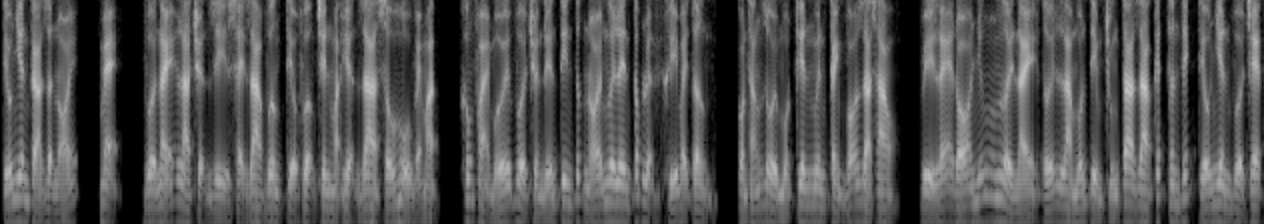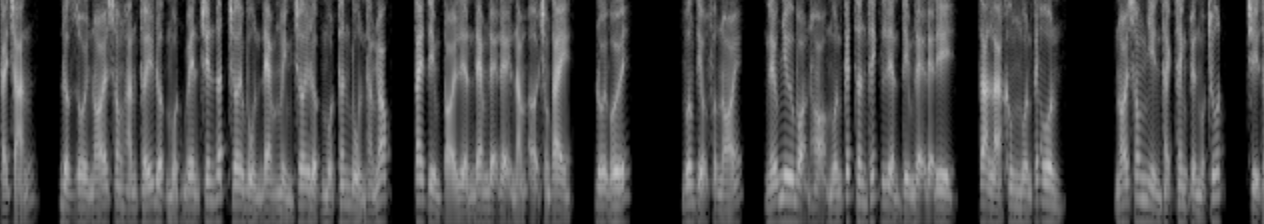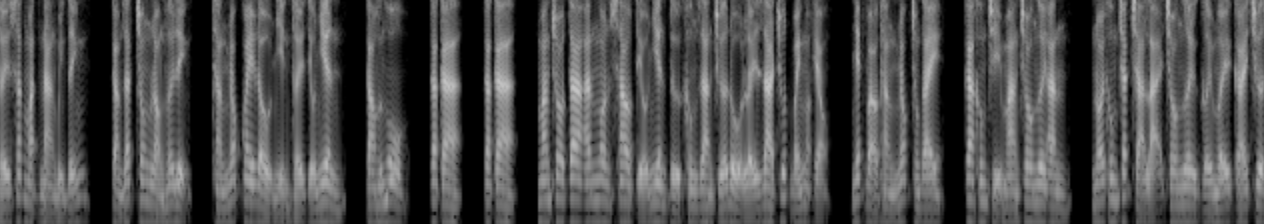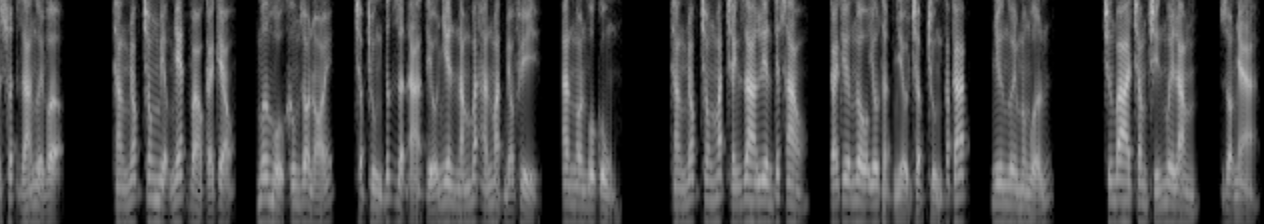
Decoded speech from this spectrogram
Tiểu nhiên cả giận nói, mẹ vừa nãy là chuyện gì xảy ra? Vương tiểu phượng trên mặt hiện ra xấu hổ vẻ mặt, không phải mới vừa chuyển đến tin tức nói ngươi lên cấp luyện khí bảy tầng, còn thắng rồi một thiên nguyên cảnh võ giả sao? Vì lẽ đó những người này tới là muốn tìm chúng ta ra kết thân thích thiếu nhiên vừa che cái chắn được rồi, nói xong hắn thấy được một bên trên đất chơi bùn đem mình chơi được một thân bùn thắng nhóc, tay tìm tòi liền đem đệ đệ nắm ở trong tay. Đối với vương tiểu phượng nói, nếu như bọn họ muốn kết thân thích liền tìm đệ đệ đi, ta là không muốn kết hôn. Nói xong nhìn thạch thanh tuyền một chút, chỉ thấy sắc mặt nàng bình tĩnh, cảm giác trong lòng hơi định, thằng nhóc quay đầu nhìn thấy tiểu nhiên cao hứng hô, ca ca ca ca mang cho ta ăn ngon sao? Tiểu nhiên từ không gian chứa đồ lấy ra chút bánh ngọt kẹo nhét vào thằng nhóc trong tay. Ca không chỉ mang cho ngươi ăn nói không chắc trả lại cho ngươi cưới mấy cái chưa xuất giá người vợ. Thằng nhóc trong miệng nhét vào cái kẹo mơ hồ không do nói chập trùng tức giận ả à, tiểu nhiên nắm bắt hắn mặt béo phì ăn ngon vô cùng. Thằng nhóc trong mắt tránh ra liên tiếp sao cái kia ngâu yêu thật nhiều chập trùng cắp cáp như ngươi mong muốn. Chương ba trăm chín mươi lăm dọn nhà.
